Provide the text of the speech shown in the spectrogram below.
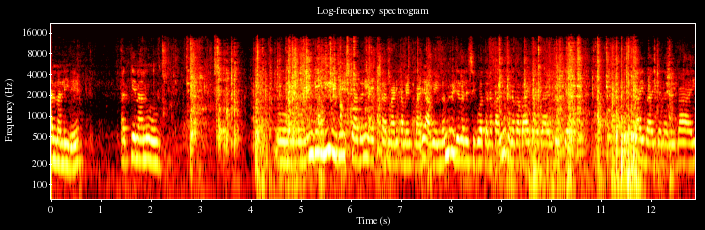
ನನ್ನಲ್ಲಿದೆ. ಅದಕ್ಕೆ ನಾನು ನಿಮಗೆ ಈ ವಿಡಿಯೋ ಇಷ್ಟ ಆದಲ್ಲಿ ಲೈಕ್ ಶೇರ್ ಮಾಡಿ ಕಮೆಂಟ್ ಮಾಡಿ. ಹಾಗೂ ಇನ್ನೊಂದು ವಿಡಿಯೋದಲ್ಲಿ ಸಿಗುವ ತನಕ ಅಲ್ಲಿ ತನಕ ಬಾಯ್ ಬಾಯ್ ಬಾಯ್ ಬಾಯ್ ಬಾಯ್ ಜನರಿ. ಬಾಯ್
